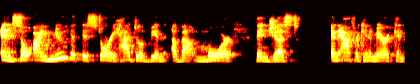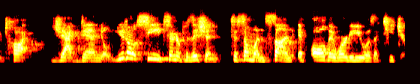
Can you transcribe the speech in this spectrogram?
And so I knew that this story had to have been about more than just an African American taught Jack Daniel. You don't cede center position to someone's son if all they were to you was a teacher.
